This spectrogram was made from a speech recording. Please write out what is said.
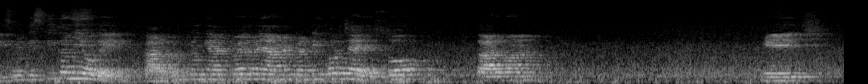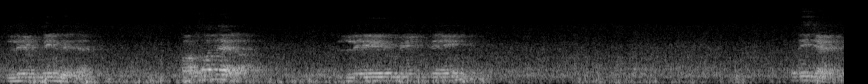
इसमें किसकी कमी हो गई? कार्बन क्योंकि यहाँ ट्वेल्व है यहाँ ट्वेंटी फोर चाहिए। So carbon is limiting reagent कौन हो जाएगा? लिमिटिंग रीजन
